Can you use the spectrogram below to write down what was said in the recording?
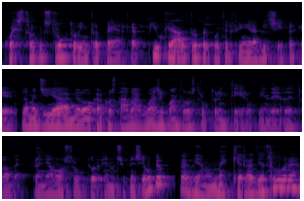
questo structure in 3x più che altro per poter finire ABC perché la magia mio local costava quasi quanto lo structure intero, quindi ho detto vabbè prendiamo lo structure e non ci pensiamo più. Poi abbiamo Mac il radiatore,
